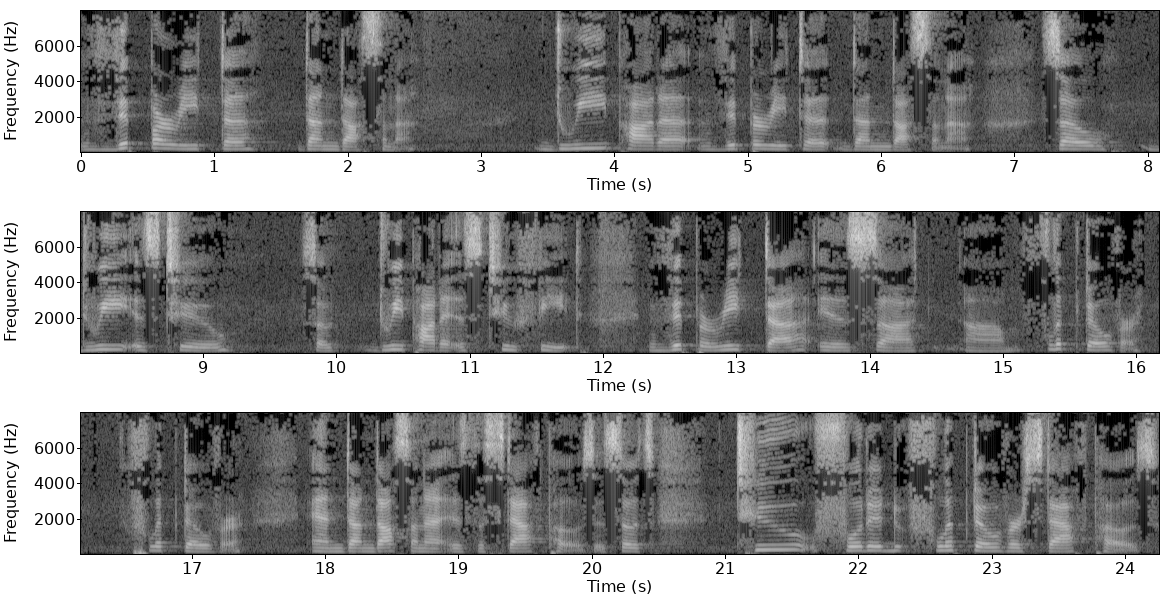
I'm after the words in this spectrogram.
Viparita Dandasana. Dwi Pada Viparita Dandasana. So, Dwi is two, so Dvipada is two feet. Viparita is uh, um, flipped over, flipped over. And Dandasana is the staff pose. So it's two footed, flipped over staff pose.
